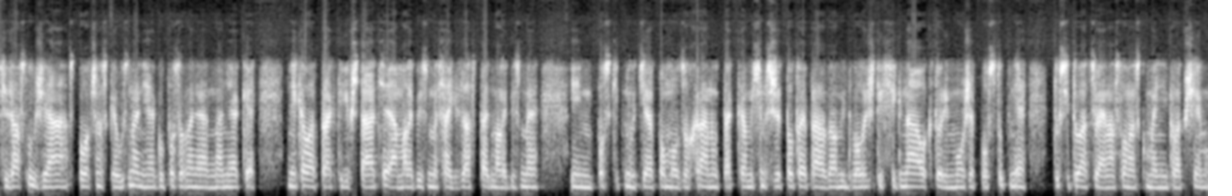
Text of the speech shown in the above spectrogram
si zaslúžia spoločenské uznanie, ak upozornenia na nejaké nekalé praktiky v štáte a mali by sme sa ich zastať, mali by sme im poskytnúť pomoc, ochranu, tak myslím si, že toto je práve veľmi dôležitý signál, ktorý môže postupne tú situáciu aj na Slovensku meniť k lepšiemu.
